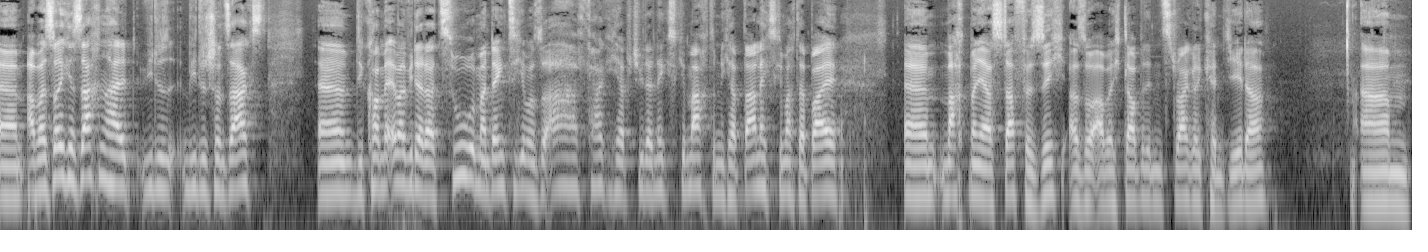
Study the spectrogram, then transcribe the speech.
Ähm, aber solche Sachen halt, wie du, wie du schon sagst, ähm, die kommen ja immer wieder dazu und man denkt sich immer so, ah, fuck, ich habe wieder nichts gemacht und ich habe da nichts gemacht dabei. Ähm, macht man ja Stuff für sich, also, aber ich glaube, den Struggle kennt jeder. Ähm,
